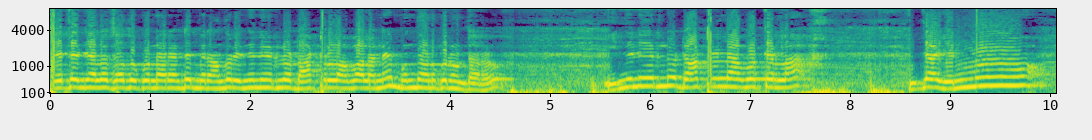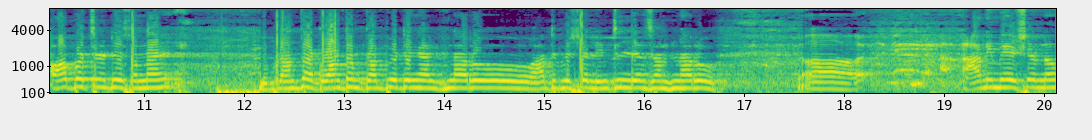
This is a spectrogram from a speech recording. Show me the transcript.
చైతన్యాలో చదువుకున్నారంటే మీరు అందరూ ఇంజనీర్లు డాక్టర్లు అవ్వాలనే ముందు అనుకుని ఉంటారు. ఇంజనీర్లు డాక్టర్లు అవ్వకర్లా ఇంకా ఎన్నో ఆపర్చునిటీస్ ఉన్నాయి. ఇప్పుడంతా క్వాంటమ్ కంప్యూటింగ్ అంటున్నారు ఆర్టిఫిషియల్ ఇంటెలిజెన్స్ అంటున్నారు యానిమేషను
